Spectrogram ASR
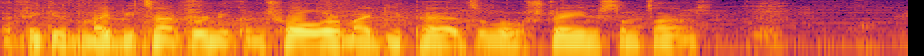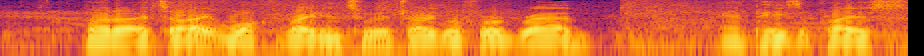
I think it might be time for a new controller. My D-pad's a little strange sometimes. But uh, it's alright. Walked right into it. Try to go for a grab. And pays the price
